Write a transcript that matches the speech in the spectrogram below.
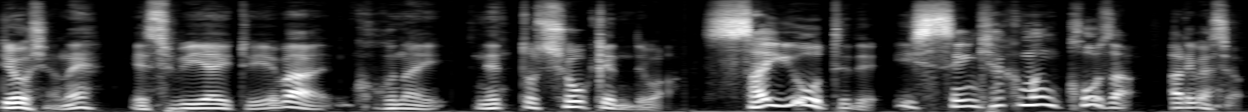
両者ね。SBI といえば国内ネット証券では最大手で1100万口座。ありますよ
